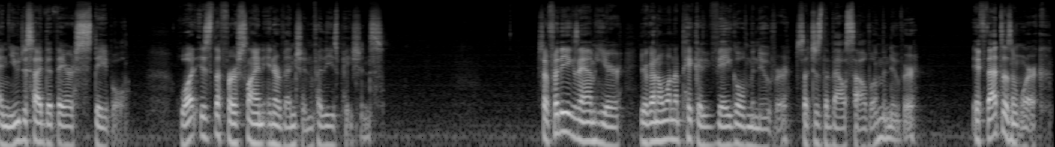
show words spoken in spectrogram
and you decide that they are stable. What is the first line intervention for these patients? So for the exam here, you're going to want to pick a vagal maneuver, such as the Valsalva maneuver. If that doesn't work,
